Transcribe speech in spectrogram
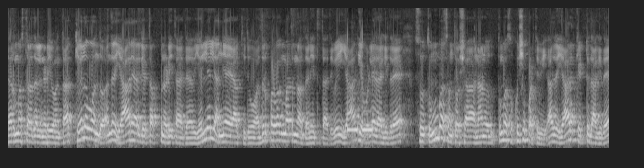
ಧರ್ಮಸ್ಥಳದಲ್ಲಿ ನಡೆಯುವಂಥ ಕೆಲವೊಂದು, ಅಂದರೆ ಯಾರ್ಯಾರಿಗೆ ತಪ್ಪು ನಡೀತಾ ಇದೆ, ಎಲ್ಲೆಲ್ಲಿ ಅನ್ಯಾಯ ಆಗ್ತಿದೆಯೋ ಅದ್ರ ಪರವಾಗಿ ಮಾತ್ರ ನಾವು ಎತ್ತುತ್ತಾ ಇದ್ದೀವಿ. ಯಾರಿಗೆ ಒಳ್ಳೆಯದಾಗಿದ್ದರೆ ಸೊ ತುಂಬ ಸಂತೋಷ, ನಾನು ತುಂಬ ಖುಷಿ ಪಡ್ತೀವಿ. ಆದರೆ ಯಾರು ಕೆಟ್ಟದಾಗಿದೆ,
